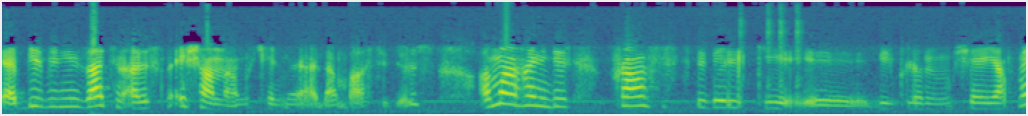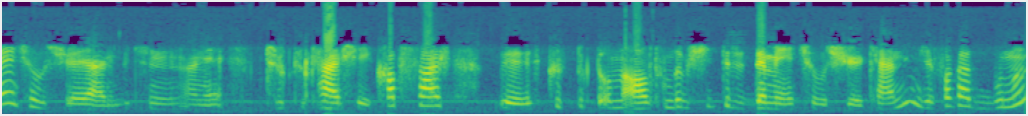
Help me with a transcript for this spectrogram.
Yani birbirinin zaten arasında eş anlamlı kelimelerden bahsediyoruz. Ama hani bir Fransız tipi belli ki e, Birgül Hanım şey yapmaya çalışıyor yani bütün hani Türklük her şeyi kapsar, e, Kürtlük de onun altında bir şeydir demeye çalışıyor kendince. Fakat bunun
